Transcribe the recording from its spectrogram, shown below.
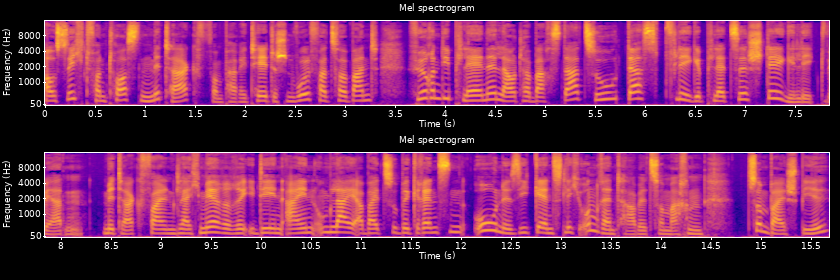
Aus Sicht von Thorsten Mittag vom Paritätischen Wohlfahrtsverband führen die Pläne Lauterbachs dazu, dass Pflegeplätze stillgelegt werden. Mittag fallen gleich mehrere Ideen ein, um Leiharbeit zu begrenzen, ohne sie gänzlich unrentabel zu machen. Zum Beispiel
